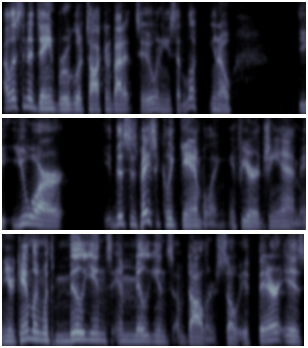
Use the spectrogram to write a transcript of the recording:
I listened to Dane Brugler talking about it too, and he said, look, you know, you are this is basically gambling if you're a GM and you're gambling with millions and millions of dollars. So if there is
